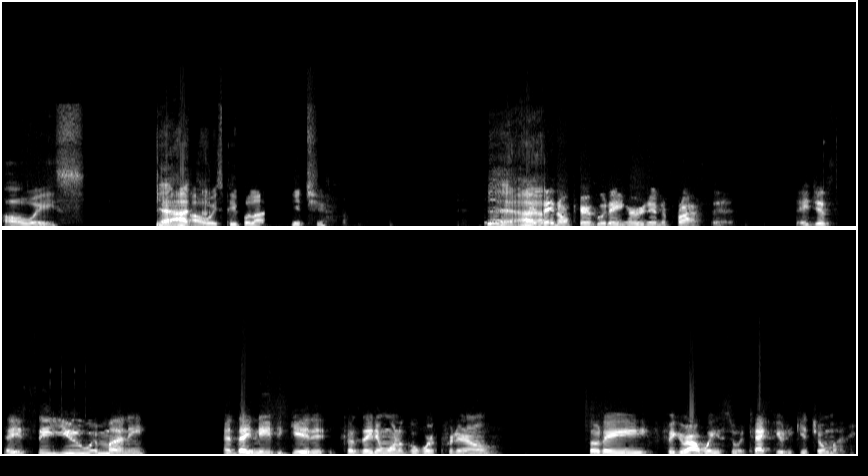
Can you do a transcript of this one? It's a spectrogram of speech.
always Yeah. I, always people out to get you yeah. I, they don't care who they hurt in the process they just they see you with money and they need to get it because they didn't want to go work for their own so they figure out ways to attack you to get your money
